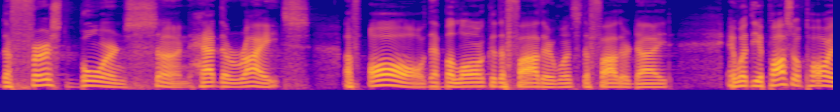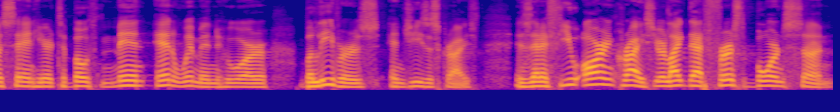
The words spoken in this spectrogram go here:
the firstborn son had the rights of all that belonged to the father once the father died. And what the Apostle Paul is saying here to both men and women who are believers in Jesus Christ is that if you are in Christ, you're like that firstborn son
